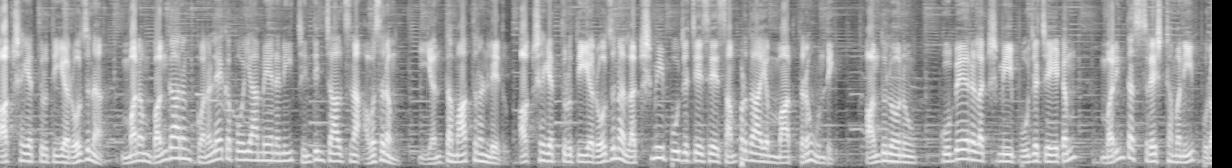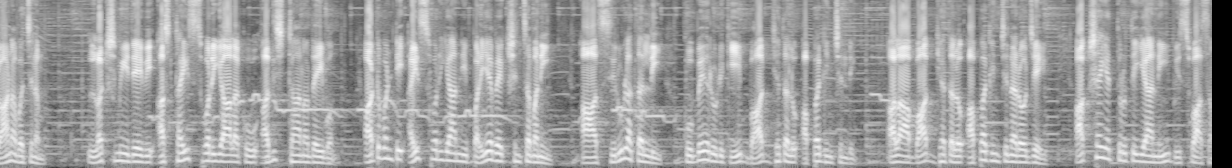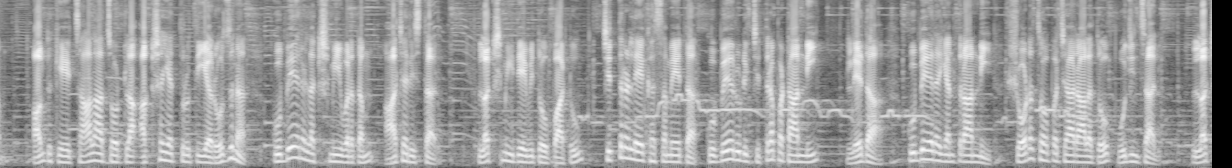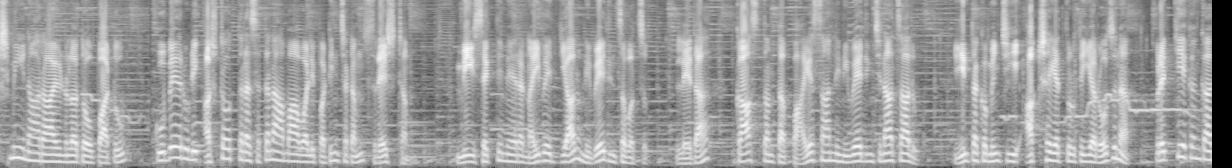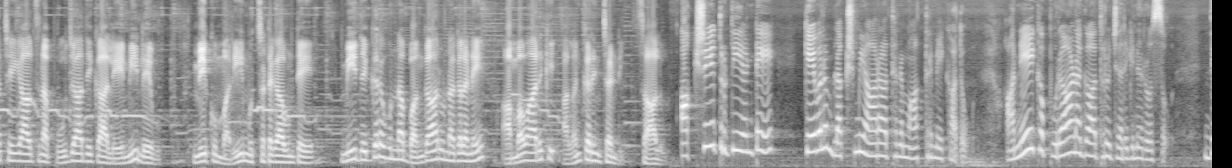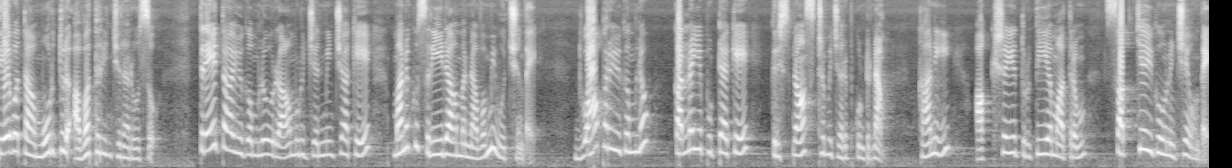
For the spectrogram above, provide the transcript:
అక్షయ తృతీయ రోజున మనం బంగారం కొనలేకపోయామేనని చింతించాల్సిన అవసరం ఎంత మాత్రం లేదు. అక్షయ తృతీయ రోజున లక్ష్మీ పూజ చేసే సంప్రదాయం మాత్రం ఉంది. అందులోనూ కుబేర లక్ష్మీ పూజ చేయటం మరింత శ్రేష్టమని పురాణవచనం. లక్ష్మీదేవి అష్టైశ్వర్యాలకు అధిష్టాన దైవం. అటువంటి ఐశ్వర్యాన్ని పర్యవేక్షించమని ఆ సిరుల తల్లి కుబేరుడికి బాధ్యతలు అప్పగించింది. అలా బాధ్యతలు అప్పగించిన రోజే అక్షయ తృతీయ అని విశ్వాసం. అందుకే చాలా చోట్ల అక్షయ తృతీయ రోజున కుబేర లక్ష్మీ వ్రతం ఆచరిస్తారు. లక్ష్మీదేవితో పాటు చిత్రలేఖ సమేత కుబేరుడి చిత్రపటాన్ని లేదా కుబేర యంత్రాన్ని షోడచోపచారాలతో పూజించాలి. లక్ష్మీనారాయణులతో పాటు కుబేరుడి అష్టోత్తర శతనామావళి పఠించటం శ్రేష్టం. మీ శక్తి మేర నైవేద్యాలు నివేదించవచ్చు. లేదా కాస్తంత పాయసాన్ని నివేదించినా చాలు. ఇంతకు మించి అక్షయ తృతీయ రోజున ప్రత్యేకంగా చేయాల్సిన పూజాదికాలేమీ లేవు. మీకు మరీ ముచ్చటగా ఉంటే మీ దగ్గర ఉన్న బంగారు నగలనే అమ్మవారికి అలంకరించండి. చాలు. అక్షయ తృతీయ అంటే కేవలం లక్ష్మీ ఆరాధన మాత్రమే కాదు. అనేక పురాణ గాథలు జరిగిన రోజు. దేవతామూర్తులు అవతరించిన రోజు. త్రేతాయుగంలో రాముడు జన్మించాకే మనకు శ్రీరామ నవమి వచ్చింది. ద్వాపర యుగంలో కన్నయ్య పుట్టాకే కృష్ణాష్టమి జరుపుకుంటున్నాం. కానీ అక్షయ తృతీయ మాత్రం సత్యయుగం నుంచే ఉంది.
